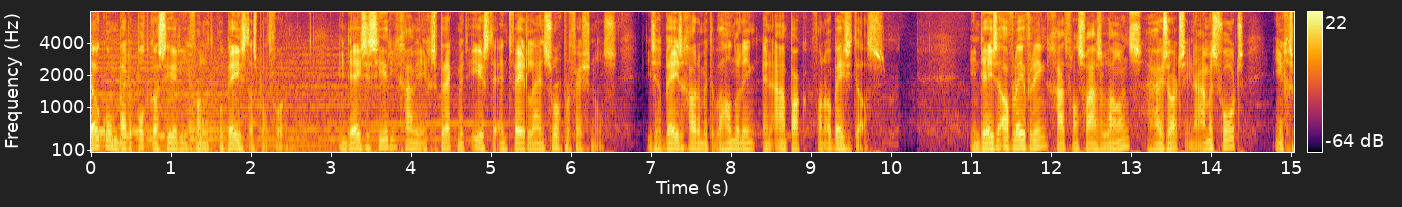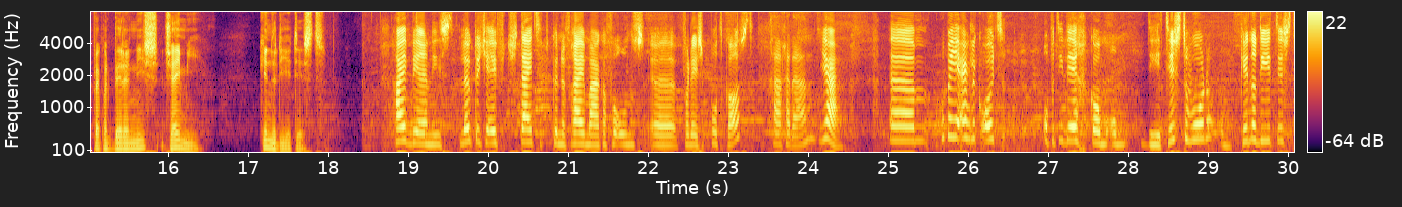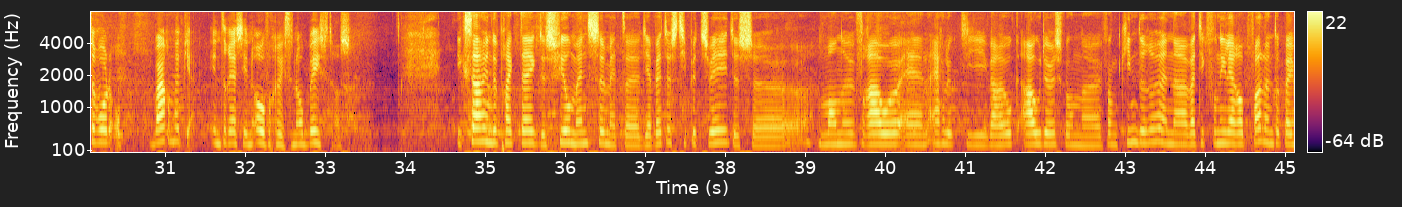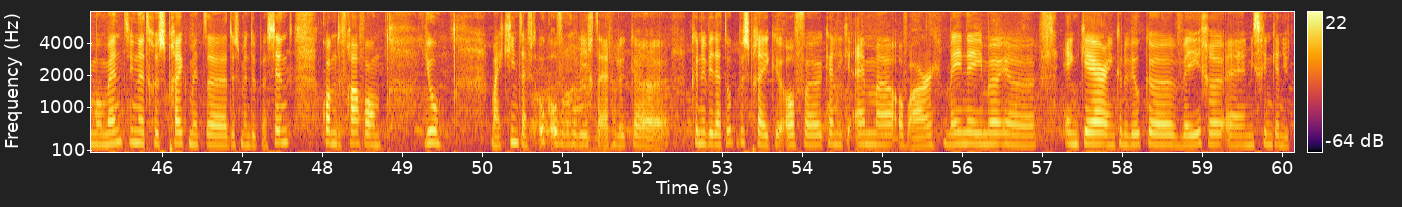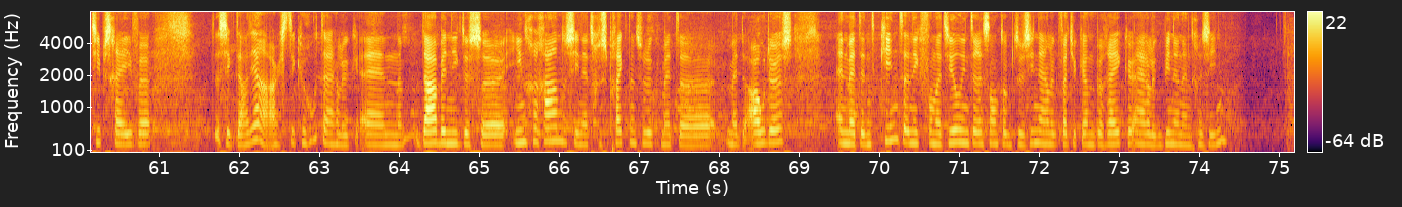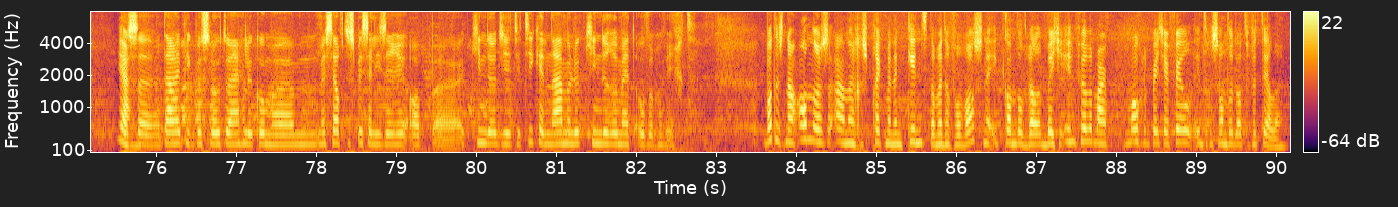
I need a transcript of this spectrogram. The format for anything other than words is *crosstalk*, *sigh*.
Welkom bij de podcastserie van het Obesitas Platform. In deze serie gaan we in gesprek met eerste en tweede lijn zorgprofessionals die zich bezighouden met de behandeling en aanpak van obesitas. In deze aflevering gaat Françoise Langens, huisarts in Amersfoort, in gesprek met Berenice Jamie, kinderdiëtist. Hi Berenice, leuk dat je eventjes tijd hebt kunnen vrijmaken voor ons, uh, voor deze podcast. Graag gedaan. Ja. Um, hoe ben je eigenlijk ooit op het idee gekomen om diëtist te worden, om kinderdiëtist te worden? Of waarom heb je interesse in overgewicht en obesitas? Ik zag in de praktijk dus veel mensen met uh, diabetes type 2, dus uh, mannen, vrouwen en eigenlijk die waren ook ouders van, uh, van kinderen. En wat ik vond heel erg opvallend, op een moment in het gesprek met, dus met de patiënt kwam de vraag van, joh, mijn kind heeft ook overgewicht eigenlijk. Uh, kunnen we dat ook bespreken? Of uh, kan ik hem uh, of haar meenemen één keer en kunnen we ook wegen? En misschien kan je tips geven. Dus ik dacht, ja, hartstikke goed eigenlijk. En daar ben ik dus ingegaan. Dus in het gesprek natuurlijk met, met de ouders en met een kind. En ik vond het heel interessant om te zien eigenlijk wat je kan bereiken eigenlijk binnen een gezin. Ja. Dus uh, daar heb ik besloten eigenlijk om uh, mezelf te specialiseren op uh, kinderdiëtetiek en namelijk kinderen met overgewicht. Wat is nou anders aan een gesprek met een kind dan met een volwassene? Ik kan dat wel een beetje invullen, maar mogelijk weet jij veel interessanter dat te vertellen.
